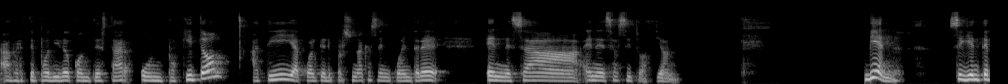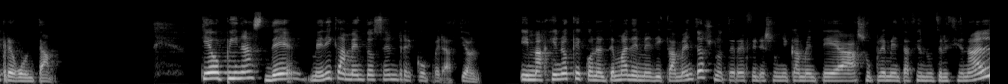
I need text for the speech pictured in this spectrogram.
haberte podido contestar un poquito a ti y a cualquier persona que se encuentre en esa, en esa situación. Bien, siguiente pregunta. ¿Qué opinas de medicamentos en recuperación? Imagino que con el tema de medicamentos no te refieres únicamente a suplementación nutricional,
